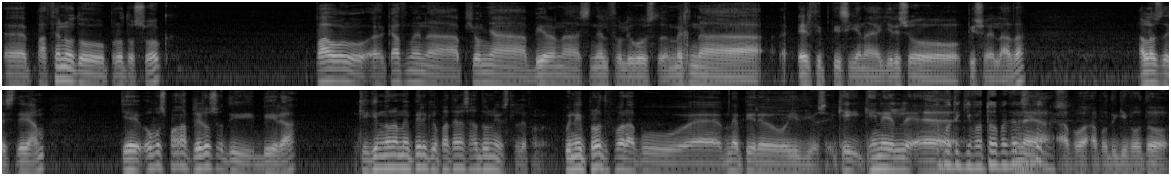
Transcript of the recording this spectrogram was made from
ε, παθαίνω το πρώτο σοκ. Πάω, ε, κάθομαι να πιω μια μπύρα να συνέλθω λίγο στο, μέχρι να έρθει η πτήση για να γυρίσω πίσω Ελλάδα. Αλλάζω τα εισιτήριά μου. Και όπως πάω να πληρώσω την μπύρα, και εκείνη την ώρα με πήρε και ο πατέρας Αντωνίος τηλέφωνο. Που είναι η πρώτη φορά που ε, με πήρε ο ίδιος. Και, και είναι, ε, Από την Κιβωτό ο πατέρας ναι, Αντώνης. από, από την Κιβωτό.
